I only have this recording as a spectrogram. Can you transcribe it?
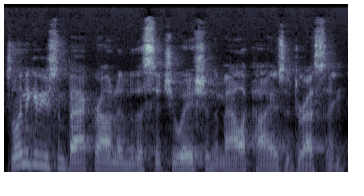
So let me give you some background into the situation that Malachi is addressing.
